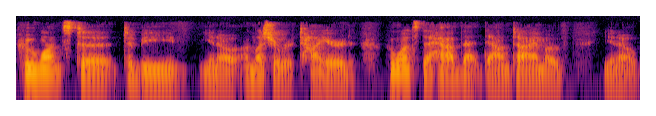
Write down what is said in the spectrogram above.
who wants to to be, you know, unless you're retired, who wants to have that downtime of, you know,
